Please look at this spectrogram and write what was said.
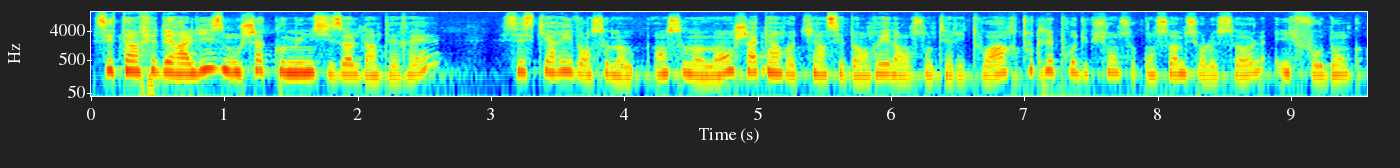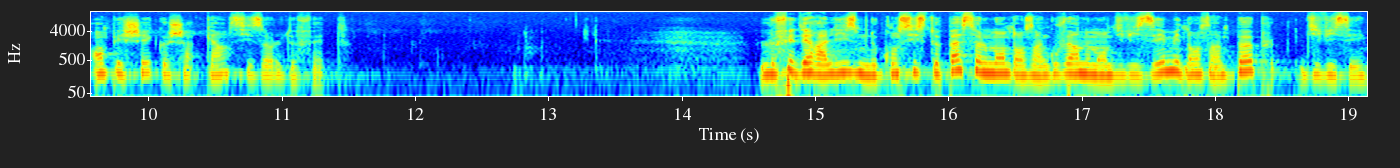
C'est un fédéralisme où chaque commune s'isole d'intérêt. C'est ce qui arrive en ce, en ce, moment. Chacun retient ses denrées dans son territoire. Toutes les productions se consomment sur le sol. Il faut donc empêcher que chacun s'isole de fait. Le fédéralisme ne consiste pas seulement dans un gouvernement divisé, mais dans un peuple divisé.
